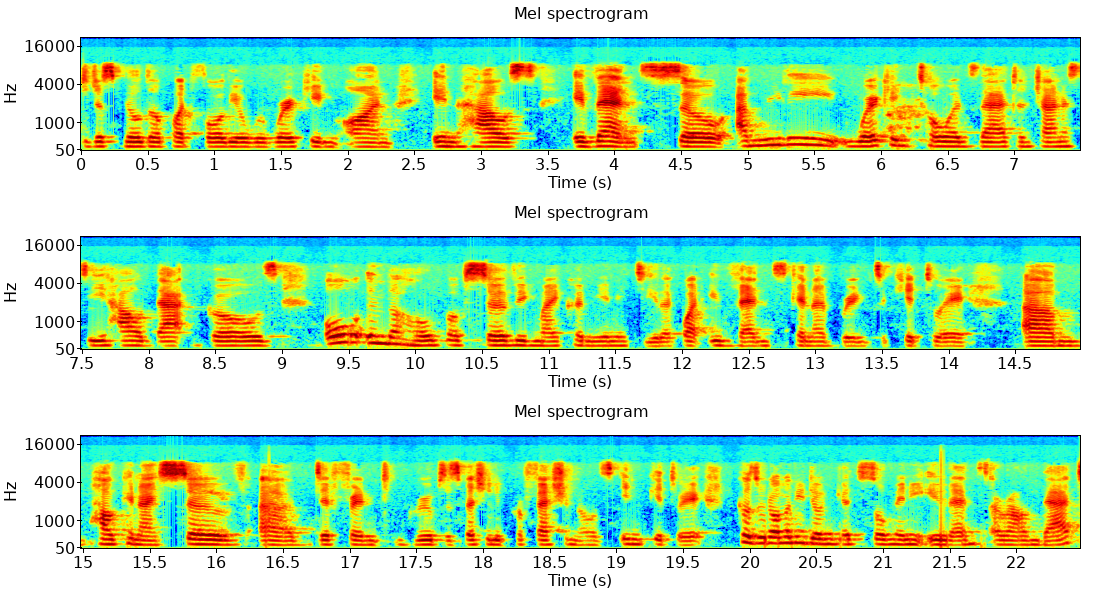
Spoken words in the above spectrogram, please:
to just build our portfolio. We're working on in-house events. So I'm really working towards that and trying to see how that goes, all in the hope of serving my community. Like what events can I bring to Kitwe? Um, how can I serve uh, different groups, especially professionals in Kitwe, because we normally don't get so many events around that,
